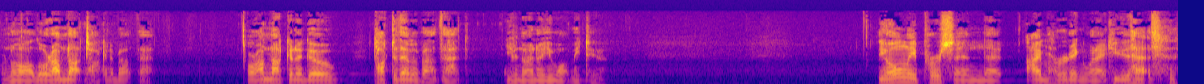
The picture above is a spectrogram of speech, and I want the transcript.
Or, no, Lord, I'm not talking about that. Or, I'm not going to go talk to them about that, even though I know you want me to. The only person that I'm hurting when I do that,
